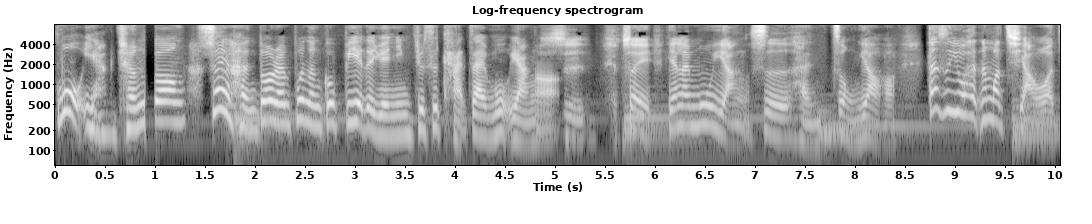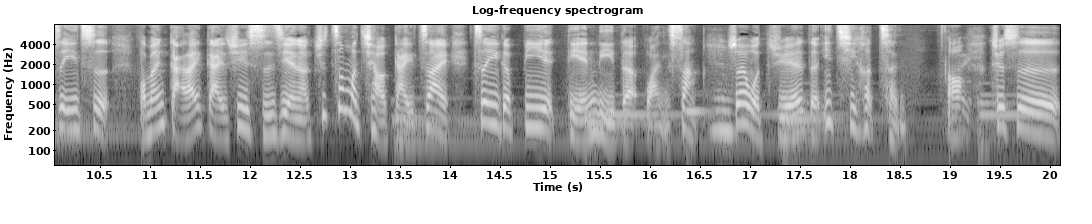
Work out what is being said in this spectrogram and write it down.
牧养成功，所以很多人不能够毕业的原因就是卡在牧养哦。是，所以原来牧养是很重要哈，但是又很那么巧哦，这一次我们改来改去时间啊，就这么巧改在这一个毕业典礼的晚上，所以我觉得一气呵成哦，就是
